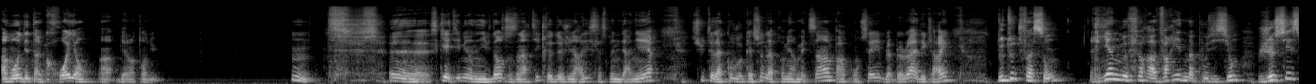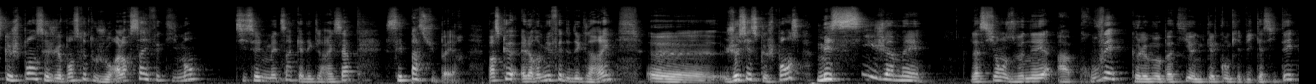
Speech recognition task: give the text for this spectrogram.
À moins d'être un croyant, hein, bien entendu. Hmm. Euh, ce qui a été mis en évidence dans un article de Généraliste la semaine dernière, suite à la convocation de la première médecin par le conseil, blablabla, a déclaré De toute façon, rien ne me fera varier de ma position, je sais ce que je pense et je le penserai toujours. Alors, ça, effectivement, si c'est une médecin qui a déclaré ça, c'est pas super. Parce qu'elle aurait mieux fait de déclarer euh, Je sais ce que je pense, mais si jamais la science venait à prouver que l'homéopathie a une quelconque efficacité,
